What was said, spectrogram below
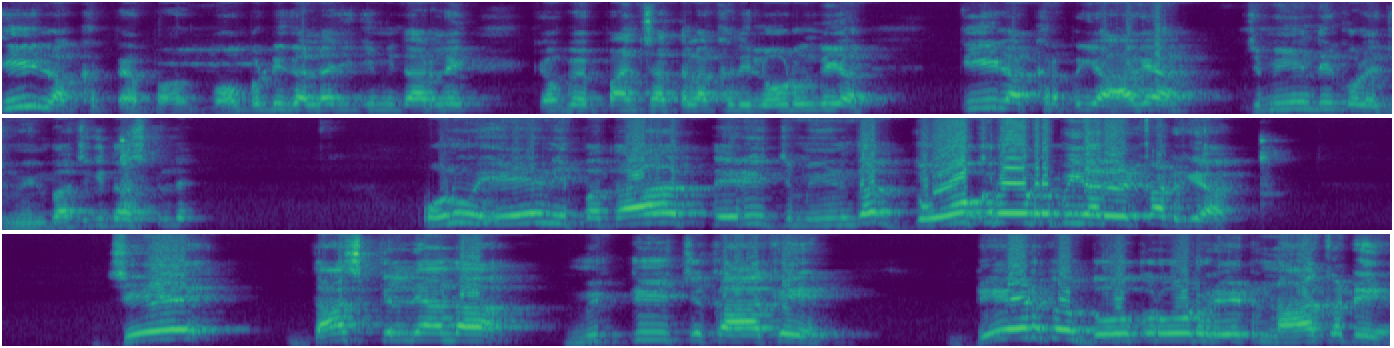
30 ਲੱਖ ਰੁਪਇਆ ਬਹੁਤ ਬਹੁਤ ਵੱਡੀ ਗੱਲ ਹੈ ਜੀ ਜ਼ਿਮੀਂਦਾਰ ਲਈ, ਕਿਉਂਕਿ 5-7 ਲੱਖ ਦੀ ਲੋੜ ਹੁੰਦੀ ਆ। 30 ਲੱਖ ਰੁਪਈਆ ਆ ਗਿਆ, ਜ਼ਮੀਨ ਦੇ ਕੋਲੇ ਜ਼ਮੀਨ ਬਚ ਗਈ 10 ਕਿੱਲੇ। ਉਹਨੂੰ ਇਹ ਨਹੀਂ ਪਤਾ ਤੇਰੀ ਜ਼ਮੀਨ ਦਾ 2 ਕਰੋੜ ਰੁਪਈਆ ਰੇਟ ਘਟ ਗਿਆ। ਜੇ 10 ਕਿੱਲਿਆਂ ਦਾ ਮਿੱਟੀ ਚੁਕਾ ਕੇ ਡੇਢ ਤੋਂ 2 ਕਰੋੜ ਰੇਟ ਨਾ ਘਟੇ,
